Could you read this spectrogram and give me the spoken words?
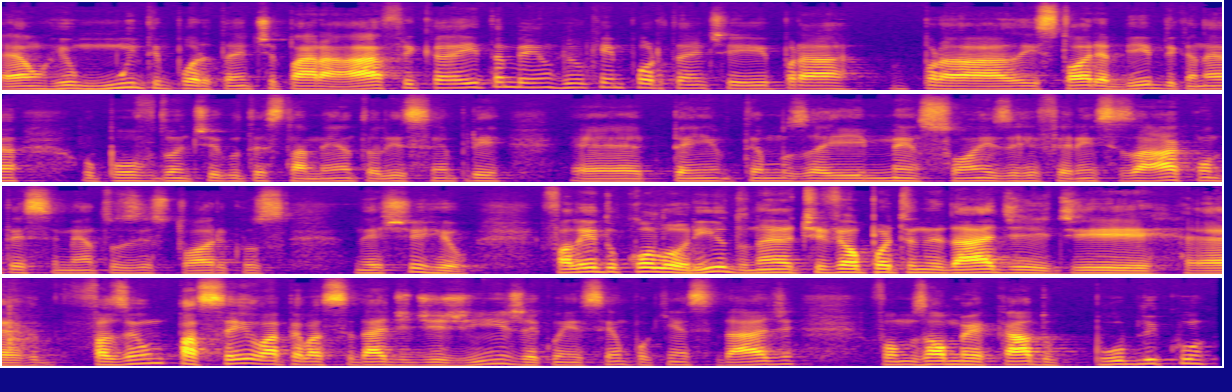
É um rio muito importante para a África e também um rio que é importante para, a história bíblica, né? O povo do Antigo Testamento ali sempre é, tem, temos aí menções e referências a acontecimentos históricos neste rio. Falei do colorido, né? Eu tive a oportunidade de é, fazer um passeio lá pela cidade de Ginja, conhecer um pouquinho a cidade. Fomos ao mercado público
